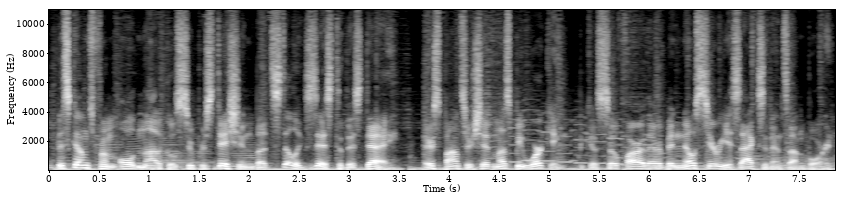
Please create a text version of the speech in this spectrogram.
This comes from old nautical superstition but still exists to this day. Their sponsorship must be working because so far there have been no serious accidents on board.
